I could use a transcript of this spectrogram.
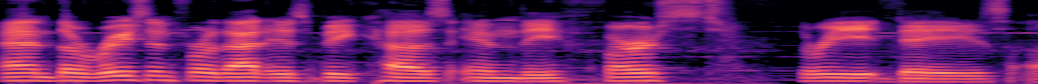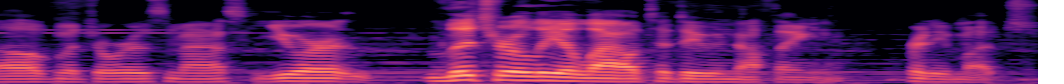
And the reason for that is because in the first three days of Majora's Mask, you are literally allowed to do nothing, pretty much.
